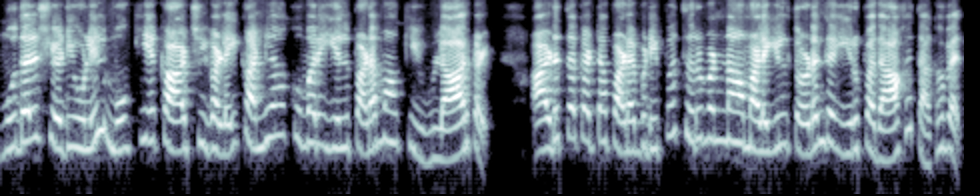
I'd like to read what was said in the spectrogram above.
முதல் ஷெட்யூலில் முக்கிய காட்சிகளை கன்னியாகுமரியில் படமாக்கியுள்ளார்கள். அடுத்த கட்ட படப்பிடிப்பு திருவண்ணாமலையில் தொடங்க இருப்பதாக தகவல்.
